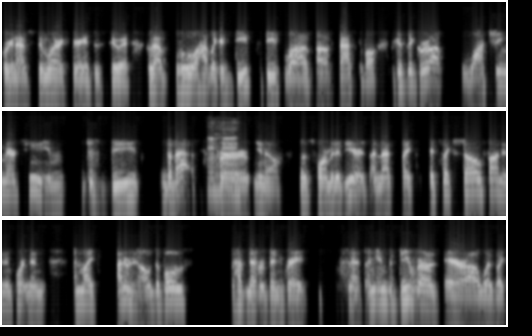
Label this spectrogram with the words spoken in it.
who are going to have similar experiences to it, who have who will have like a deep, deep love of basketball because they grew up watching their team just be the best Mhm. for you know those formative years, and that's like it's like so fun and important, and and like I don't know, the Bulls have never been great since. I mean, the D Rose era was like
